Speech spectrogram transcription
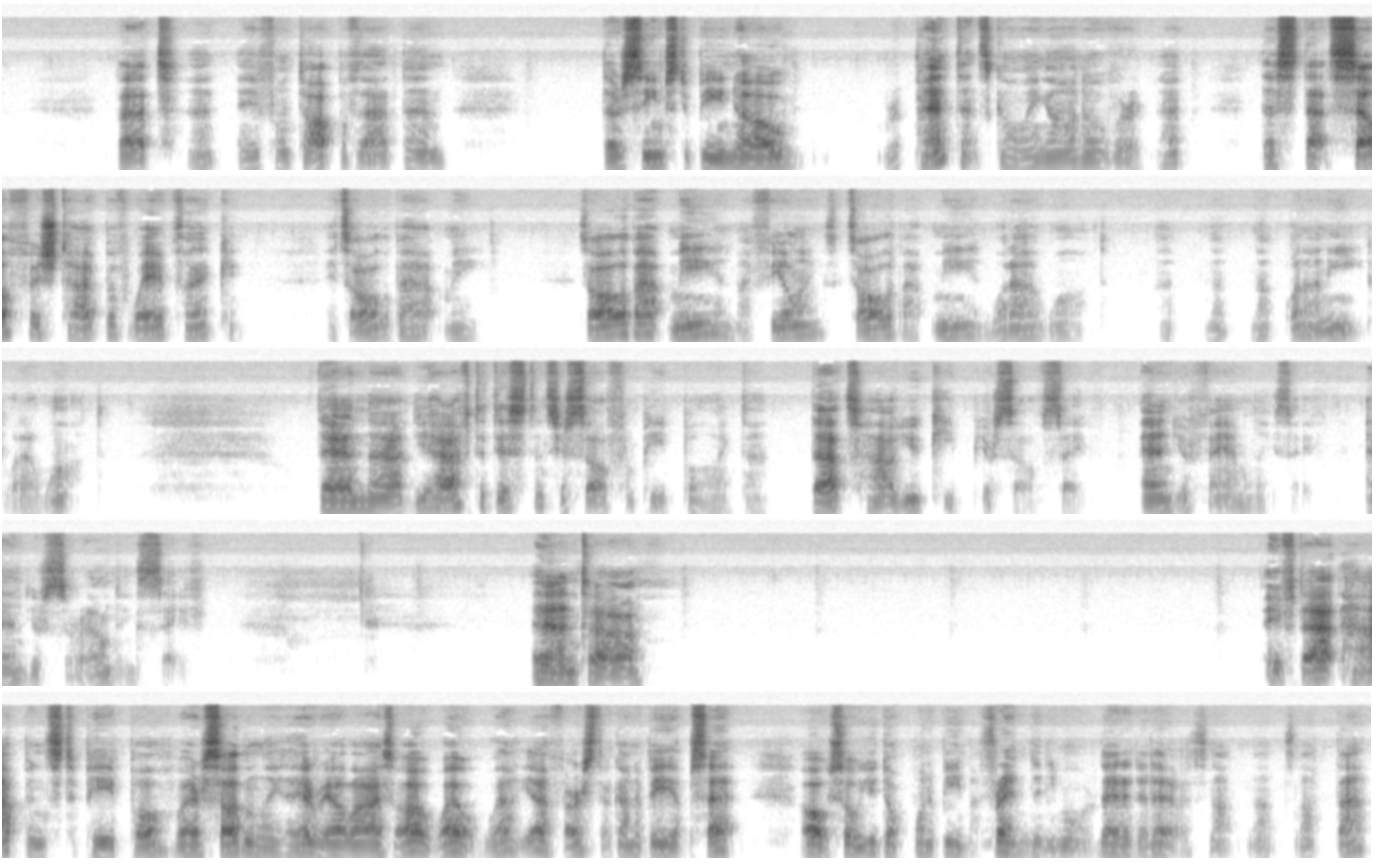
But uh, if on top of that, then there seems to be no repentance going on over it, huh? this that selfish type of way of thinking. It's all about me. It's all about me and my feelings. It's all about me and what I want. Not, not what I need, what I want then uh, you have to distance yourself from people like that. That's how you keep yourself safe and your family safe and your surroundings safe. And uh, if that happens to people where suddenly they realize, oh, well, well, yeah, first they're going to be upset. Oh, so you don't want to be my friend anymore. Da, da, da, da. It's not, not, it's not that.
